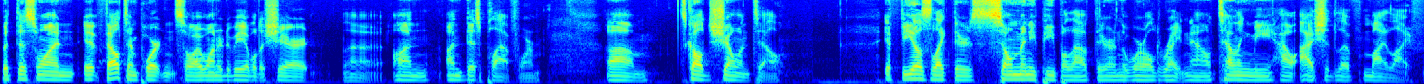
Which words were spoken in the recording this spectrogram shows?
but this one, it felt important, so I wanted to be able to share it uh, on on this platform. Um, it's called Show and Tell. It feels like there's so many people out there in the world right now telling me how I should live my life,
